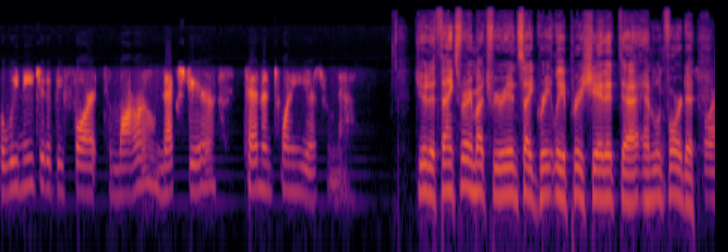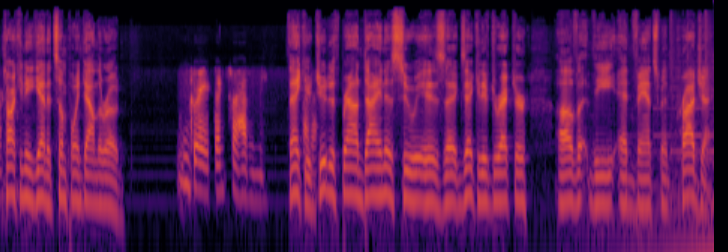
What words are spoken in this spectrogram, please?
but we need you to be for it tomorrow, next year, 10 and 20 years from now. Judith, thanks very much for your insight. Greatly appreciate it, uh, and look forward to Sure. talking to you again at some point down the road. Great. Thanks for having me. Thank you, Bye-bye. Judith Browne Dianis, who is uh, executive director of the Advancement Project.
